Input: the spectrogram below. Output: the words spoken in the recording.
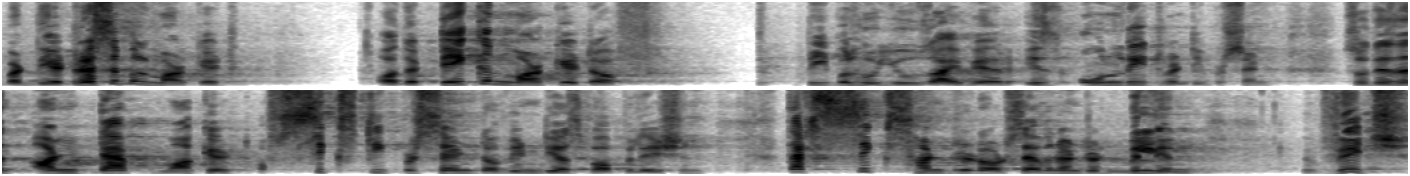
But the addressable market or the taken market of people who use eyewear is only 20%. So there's an untapped market of 60% of India's population. That's 600 or 700 million, which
